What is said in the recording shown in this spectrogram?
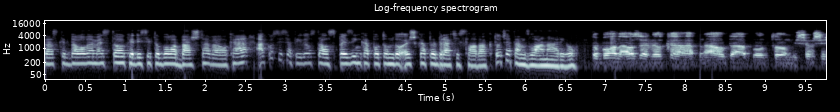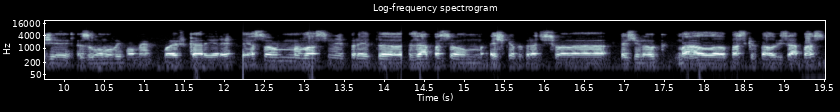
basketbalové mesto, kedy si to bola bašta veľká. Ako si sa ty dostal z Pezinka potom do EŠKP Bratislava? Kto ťa tam zlanáril? To bola naozaj veľká náhoda, bol to, myslím si, že zlomový moment mojej v kariére. Ja som vlastne pred e, zápasom EŠKP Bratislava Pezinok mal basketbalový zápas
